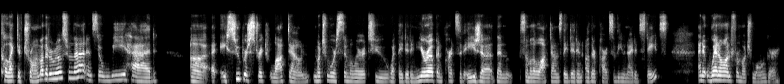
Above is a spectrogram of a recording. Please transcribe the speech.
collective trauma that arose from that. And so we had uh, a super strict lockdown, much more similar to what they did in Europe and parts of Asia than some of the lockdowns they did in other parts of the United States. And it went on for much longer.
